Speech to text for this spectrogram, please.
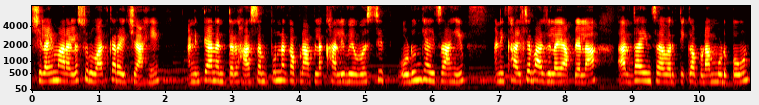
शिलाई मारायला सुरुवात करायची आहे. आणि त्यानंतर हा संपूर्ण कपडा आपला खाली व्यवस्थित ओढून घ्यायचा आहे. आणि खालच्या बाजूलाही आपल्याला अर्धा इंचावरती कपडा मुडपवून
